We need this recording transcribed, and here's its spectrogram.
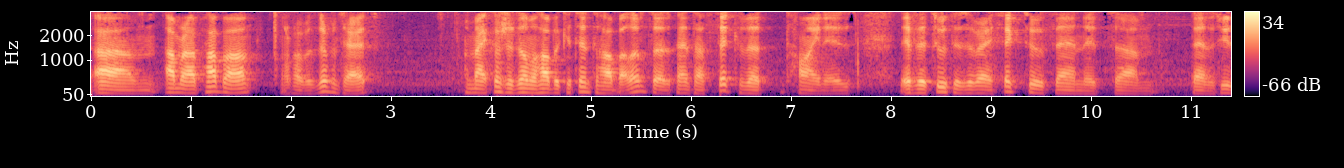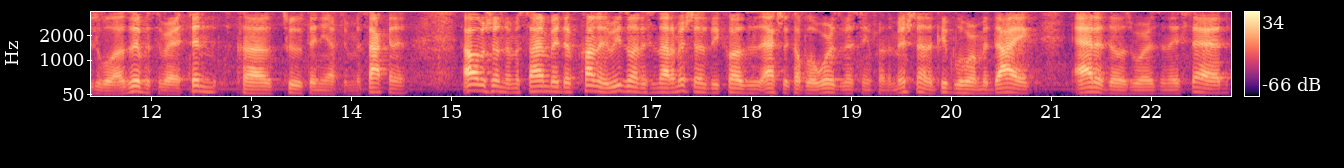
Um, Amra Papa, or Papa's different teretz. My kosher dilma haba ketinta haba So it depends how thick the tine is. If the tooth is a very thick tooth, then it's um, then it's usable as if it's a very thin uh, tooth, then you have to misakin it. The reason why this is not a Mishnah is because there's actually a couple of words missing from the Mishnah. The people who are Medayik added those words and they said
